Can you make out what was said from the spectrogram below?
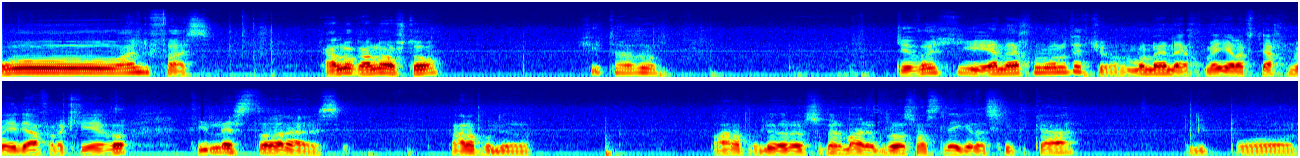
Ω, άλλη φάση. Καλό, καλό αυτό. Κοίτα εδώ. Και εδώ έχει ένα, έχουμε μόνο τέτοιο. Μόνο ένα έχουμε για να φτιάχνουμε διάφορα. Και εδώ, τι λες τώρα, αρέσει. Πάρα πολύ ωραίο. Πάρα πολύ ωραίο. Super Mario Bros. μας λέει και τα σχετικά. Λοιπόν,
